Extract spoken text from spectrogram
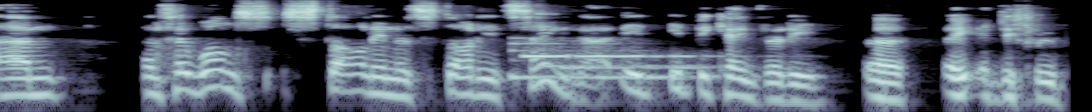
Um, and so once Stalin has started saying that, it, it became very uh, a, a different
